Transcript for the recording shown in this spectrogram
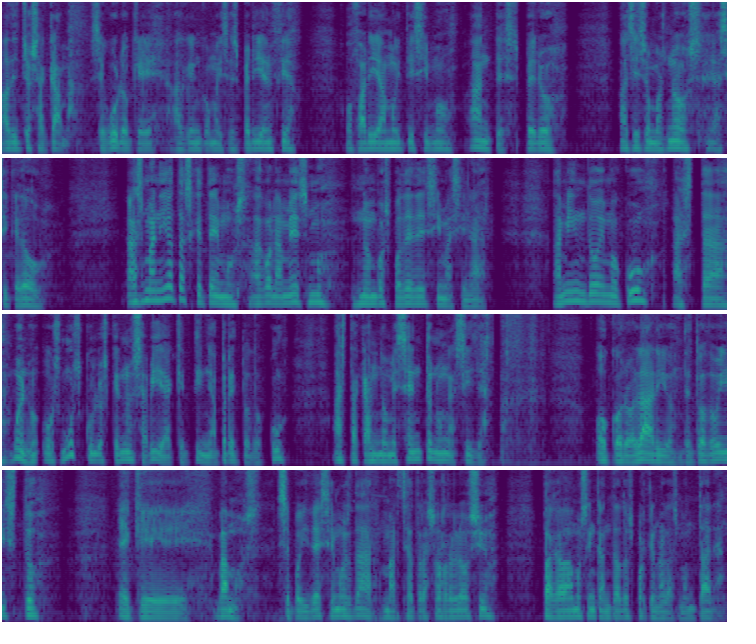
a dichosa cama. Seguro que alguén con máis experiencia o faría moitísimo antes, pero así somos nós e así quedou. As maniotas que temos agora mesmo non vos podedes imaginar. A min doe mo cu hasta, bueno, os músculos que non sabía que tiña preto do cu hasta cando me sento nunha silla. O corolario de todo isto é que, vamos, se poidésemos dar marcha atrás o reloxio, pagábamos encantados porque no las montaran.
